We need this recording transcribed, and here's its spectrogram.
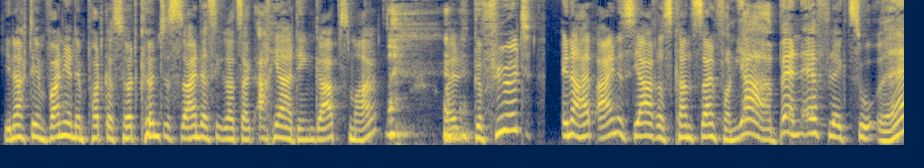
Je nachdem, wann ihr den Podcast hört, könnte es sein, dass ihr gerade sagt, ach ja, den gab's mal. Weil gefühlt innerhalb eines Jahres kann es sein von, ja, Ben Affleck zu, hä?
